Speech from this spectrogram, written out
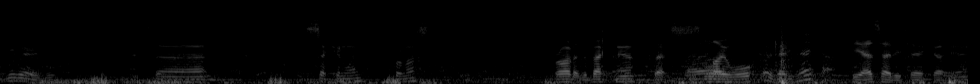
Is he? Where is he? It's uh, second one from us. Right at the back now. That's Uh, slow walk. Oh, is that his haircut? He has had his haircut, yeah.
